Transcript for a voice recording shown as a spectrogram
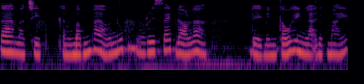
ra mà chỉ cần bấm vào cái nút reset đó là để mình cấu hình lại được máy.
